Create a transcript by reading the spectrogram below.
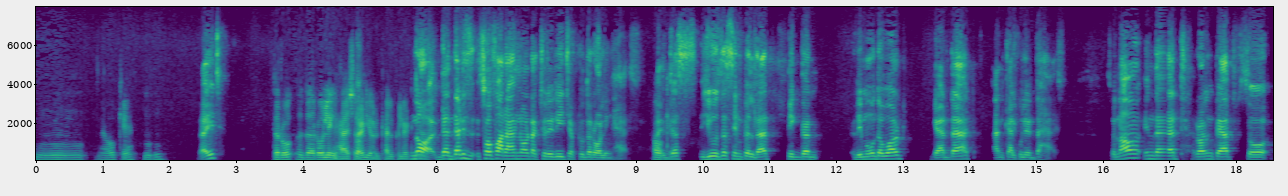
Mm, okay. Mm-hmm. Right? The ro- the rolling hash, right? You're calculating. No, that, that is so far I have not actually reached up to the rolling hash. Okay. I just use the simple that pick the remove the word, get that, and calculate the hash. So now in that rolling graph, so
